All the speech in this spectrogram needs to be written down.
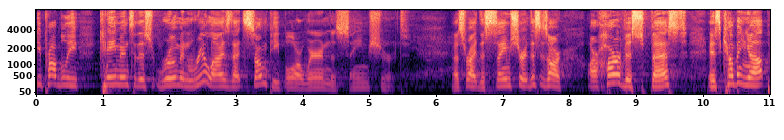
You probably came into this room and realized that some people are wearing the same shirt. That's right, the same shirt. This is our, our Harvest Fest is coming up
